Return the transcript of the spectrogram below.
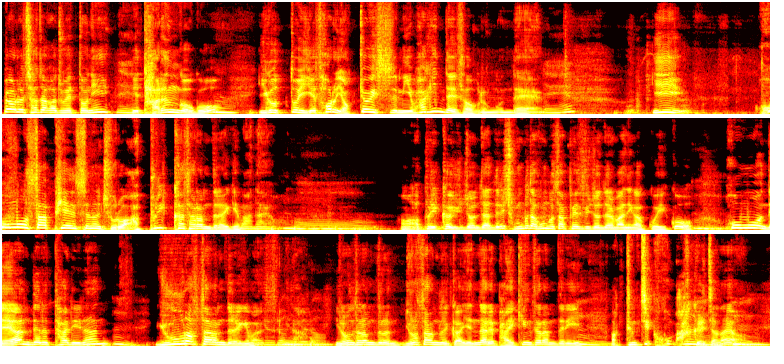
뼈를 찾아가지고 했더니 네. 이게 다른 거고 음. 이것도 이게 서로 엮여 있음이 확인돼서 그런 건데 네. 이 호모 사피엔스는 주로 아프리카 사람들에게 많아요. 어. 어, 아프리카 유전자들이 전부 다 호모 사피엔스 유전자를 많이 갖고 있고 음. 호모 네안데르탈인은 음. 유럽 사람들에게 많습니다. 유럽, 유럽. 이런 사람들은 유럽 사람들니까 옛날에 바이킹 사람들이 음. 막 등치 크고 막 음. 그랬잖아요. 음.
